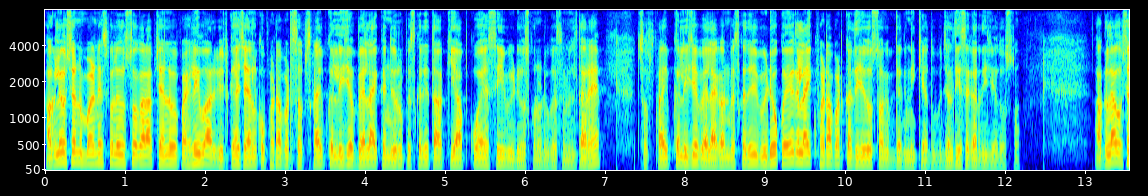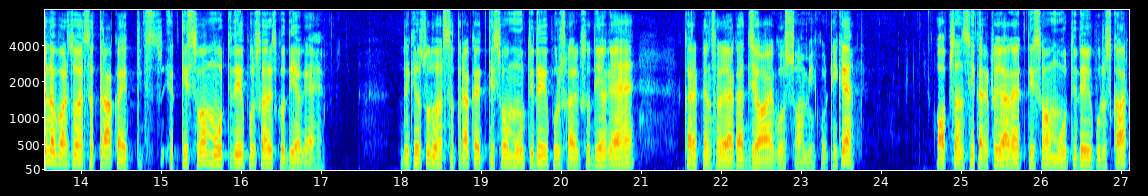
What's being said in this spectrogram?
अगले क्वेश्चन बढ़ने से पहले दोस्तों, अगर आप चैनल पर पहली बार विज़िट करें चैनल को फटाफट सब्सक्राइब कर लीजिए, बेल आइकन ज़रूर प्रेस करिए, ताकि आपको ऐसे ही वीडियोस को नोटिफिकेशन मिलता रहे। सब्सक्राइब कर लीजिए, बेल आइकन प्रेस कर दीजिए, वीडियो को एक लाइक फटाफट कर दीजिए दोस्तों, अभी तक नहीं किया तो जल्दी से कर दीजिए दोस्तों। अगला क्वेश्चन है वर्ष दो हज़ार सत्रह का इकतीसवां मूर्ति देवी पुरस्कार इसको दिया गया है। देखिए दोस्तों, दो हज़ार सत्रह का इकतीसवां मूर्ति देवी पुरस्कार इसको दिया गया है। करेक्ट आंसर हो जाएगा जय गोस्वामी को, ठीक है? ऑप्शन सी करेक्ट हो जाएगा इकतीसवां मूर्ति देवी पुरस्कार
